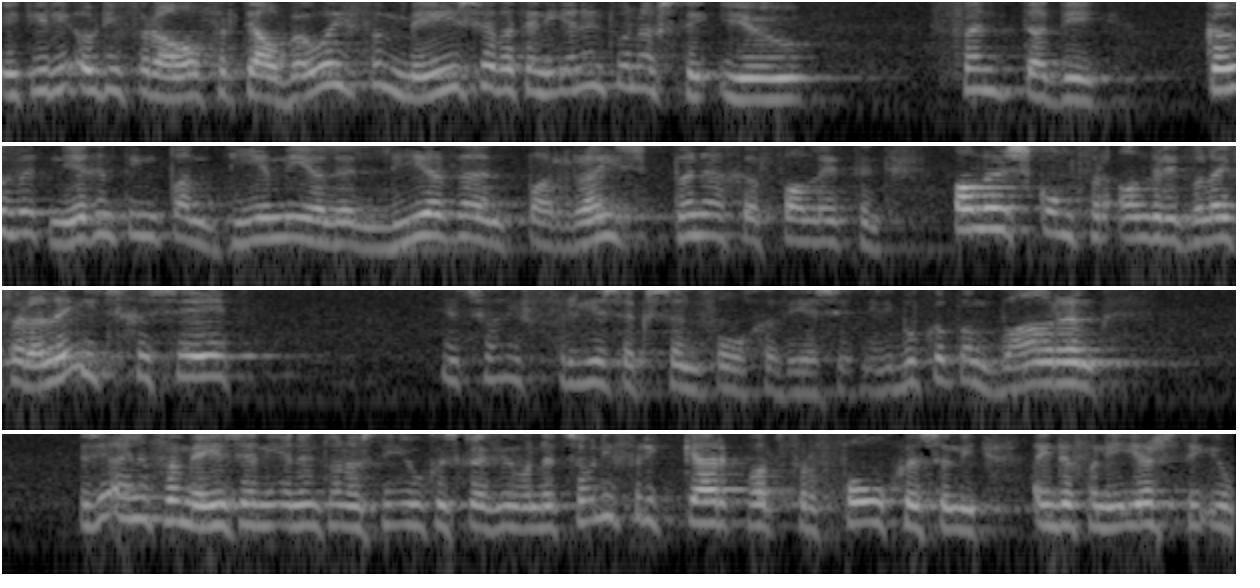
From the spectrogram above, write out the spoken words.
het hierdie ou die verhaal vertel? Wou hy vir mense wat in die 21ste eeu vind dat die COVID-19 pandemie hulle lewe in Parys binne geval het en alles kom verander het, wil hy vir hulle iets gesê het? Dit sou nie vreeslik sinvol gewees het nie. Die boek Openbaring is die einde van mense in die 21ste eeu geskryf nie, want dit sou nie vir die kerk wat vervolg is in die einde van die eerste eeu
